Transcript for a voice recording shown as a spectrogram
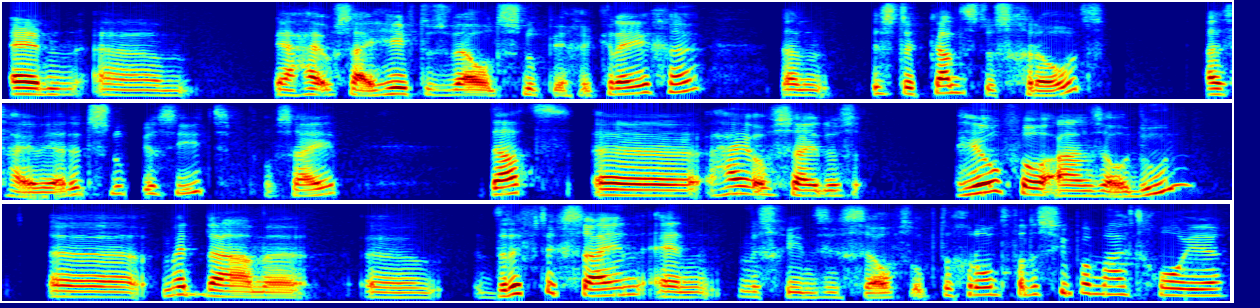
En um, ja, hij of zij heeft dus wel het snoepje gekregen. Dan is de kans dus groot, als hij weer het snoepje ziet, of zij, dat uh, hij of zij dus heel veel aan zou doen. Uh, met name driftig zijn en misschien zichzelf op de grond van de supermarkt gooien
